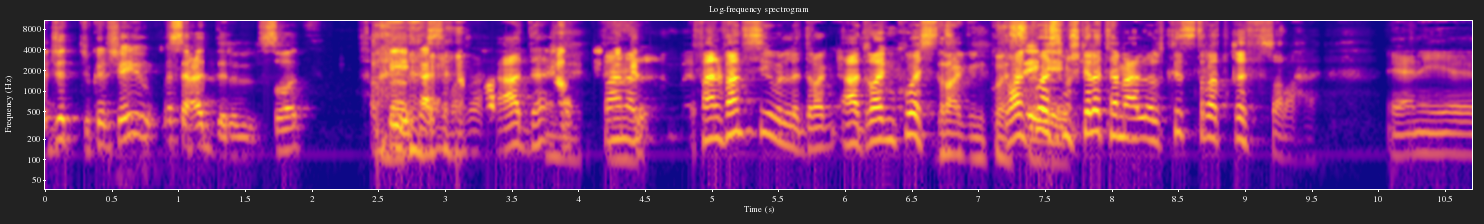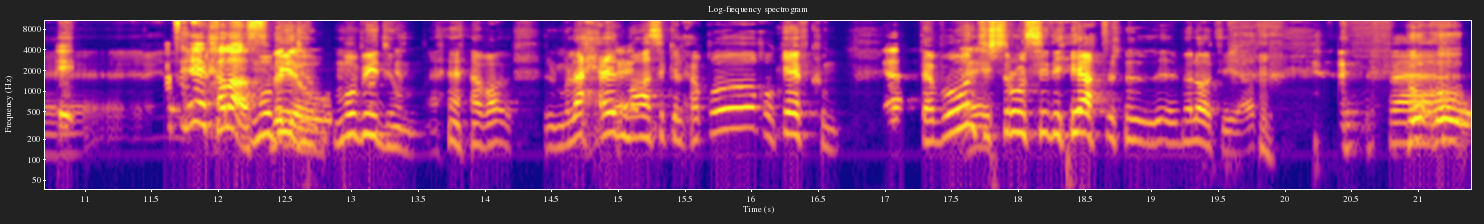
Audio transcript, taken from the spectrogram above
لجت وكل شيء بس أعدل الصوت. صح. عاد Final Final Fantasy ولا Drag آه Dragon Quest Dragon Quest Dragon. Quest مشكلتها مع الأوركسترا تقف صراحة. يعني إيه. بس الحين خلاص مو بيدهم مو بيدهم الملحن إيه. ماسك الحقوق وكيفكم تبون إيه. تشترون سيديات الملوتي؟ ف... هو هو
